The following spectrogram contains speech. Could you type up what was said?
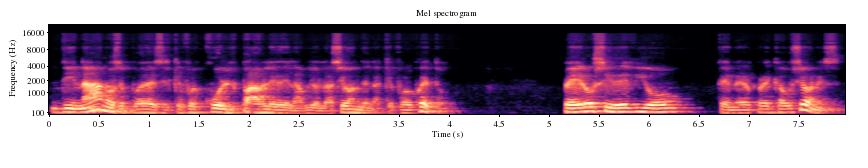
Dinah no se puede decir que fue culpable de la violación de la que fue objeto, pero sí debió tener precauciones,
